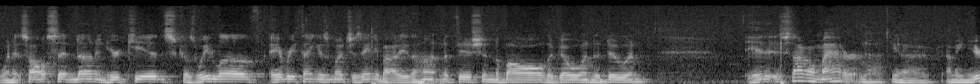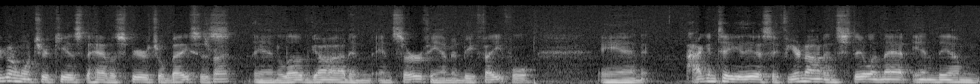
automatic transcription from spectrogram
when it's all said and done, and your kids, because we love everything as much as anybody the hunting, the fishing, the ball, the going, the doing. it, it's not going to matter. No. You know, I mean, you're going to want your kids to have a spiritual basis That's and love God and, and serve Him and be faithful. And I can tell you this: if you're not instilling that in them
